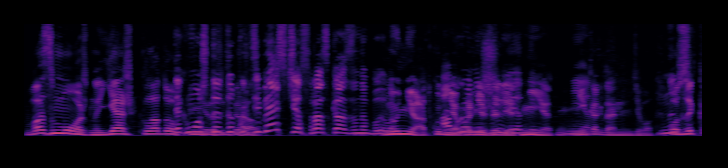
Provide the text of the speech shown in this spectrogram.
Возможно, я же кладовку Так может, это про тебя сейчас рассказано было? Ну нет, откуда А у меня бронежилет? Нет, никогда не надевал. Ну- ОЗК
